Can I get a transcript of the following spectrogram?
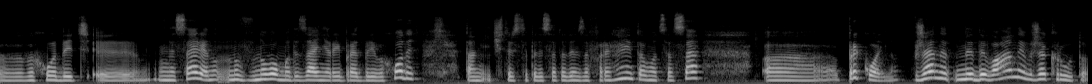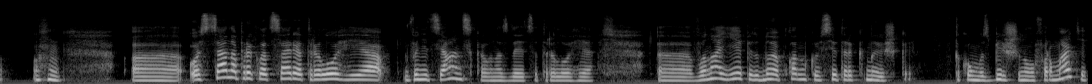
виходить е, не серія. Ну, ну, в новому дизайні Рей Бредбері виходить. Там і 451 за Фаренгейтом, це все. Прикольно. Вже не, дивани, вже круто. Ось ця, наприклад, серія трилогія Венеціанська, вона здається, трилогія. Вона є під одною обкладинкою всі три книжки такому збільшеному форматі,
